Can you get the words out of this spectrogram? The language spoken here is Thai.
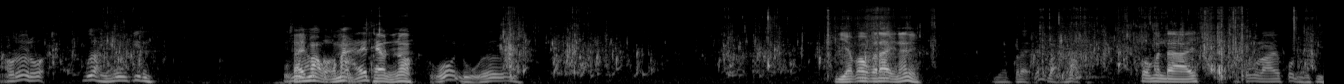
เอาเลยลูกเบื่อให้หมูกินใช้เมากับหมาได้แถวนี้เนาะโอ้ดูเออเหยียบเอาก็ได้นะนี่เดี๋ยวก็ได้ได้บ้างเนาะเพราะมันได้ต้องลายคนหัวพี่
